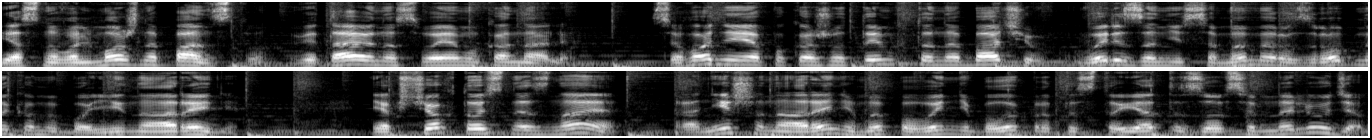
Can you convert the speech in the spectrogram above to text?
Ясновельможне панство, вітаю на своєму каналі. Сьогодні я покажу тим, хто не бачив, вирізані самими розробниками бої на арені. Якщо хтось не знає, раніше на арені ми повинні були протистояти зовсім не людям,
